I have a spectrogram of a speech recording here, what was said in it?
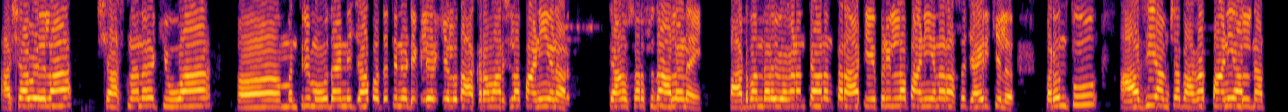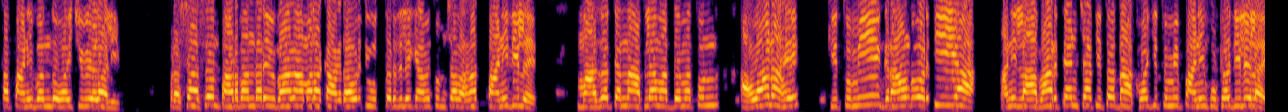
अशा वेळेला शासनानं किंवा मंत्री महोदयांनी ज्या पद्धतीने डिक्लेअर केलं होतं अकरा मार्चला पाणी येणार त्यानुसार सुद्धा आलं नाही. पाटबंधारे विभागानं त्यानंतर आठ एप्रिलला पाणी येणार असं जाहीर केलं. परंतु आजही आमच्या भागात पाणी आलं ना आता पाणी बंद व्हायची वेळ आली. प्रशासन पाटबंधारे विभाग आम्हाला कागदावरती उत्तर दिले की आम्ही तुमच्या भागात पाणी दिलंय. माझं त्यांना आपल्या माध्यमातून आव्हान आहे की तुम्ही ग्राउंड वरती या आणि लाभार्थ्यांच्या तिथं दाखवा की तुम्ही पाणी कुठं दिलेलं आहे.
